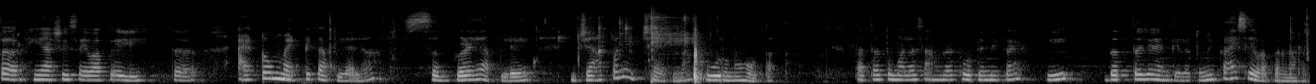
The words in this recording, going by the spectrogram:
तर ही अशी सेवा केली तर ॲटोमॅटिक आपल्याला सगळे आपले ज्या पण इच्छा आहेत ना पूर्ण होतात. तर आता तुम्हाला सांगत होते मी काय की दत्त जयंतीला तुम्ही काय सेवा करणार आहात?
